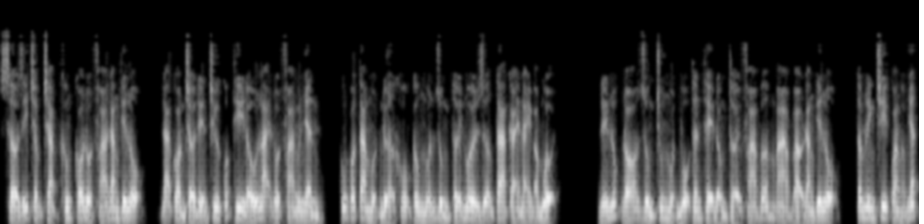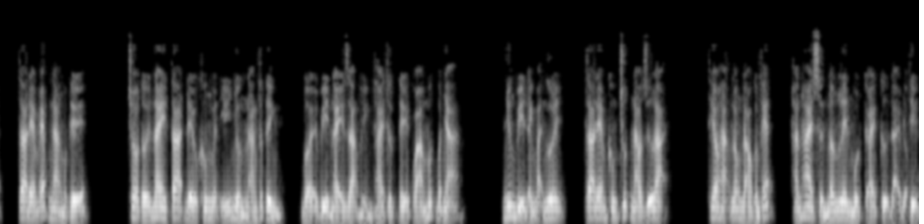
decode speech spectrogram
Sở dĩ chậm chạp không có đột phá đang tiết lộ, đã còn chờ đến chư quốc thi đấu lại đột phá nguyên nhân, cũng có ta một nửa khổ công muốn dùng tới nuôi dưỡng ta cái này bảo muội đến lúc đó dùng chung một bộ thân thể đồng thời phá vỡ mà vào đang tiết lộ, tâm linh chi quang hợp nhất, ta đem ép ngang một thế. Cho tới nay ta đều không nguyện ý nhường nàng thất tình, bởi vì này dạng hình thái thực tế quá mức bất nhã. Nhưng vì đánh bại ngươi, ta đem không chút nào giữ lại. Theo hạng long đào gầm thét, hắn hai sườn nâng lên một cái cự đại đỡ thịt.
